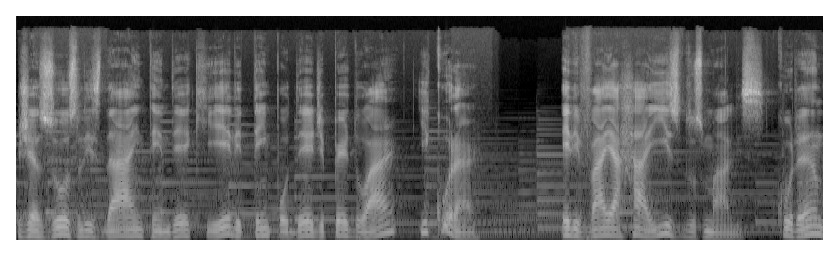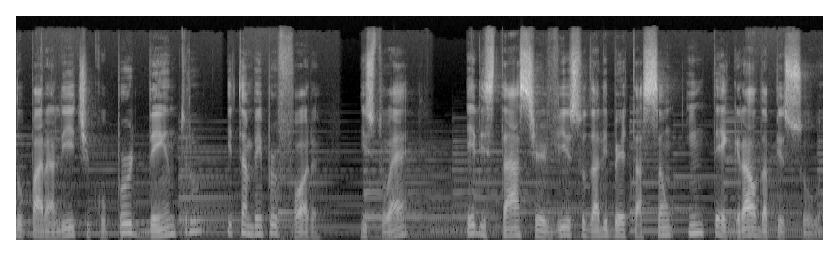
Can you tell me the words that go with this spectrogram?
Jesus lhes dá a entender que ele tem poder de perdoar e curar. Ele vai à raiz dos males, curando o paralítico por dentro e também por fora, isto é, ele está a serviço da libertação integral da pessoa.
